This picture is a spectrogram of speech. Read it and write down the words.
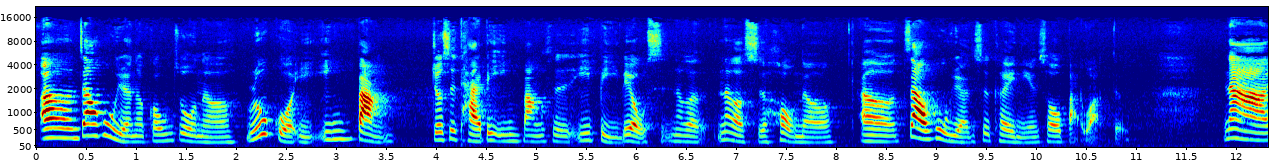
嗯，照护员的工作呢，如果以英镑，就是台币英镑是一比六十，那个那个时候呢，呃，照护员是可以年收百万的。那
